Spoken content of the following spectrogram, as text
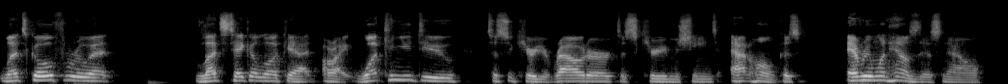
let's go through it. Let's take a look at all right, what can you do to secure your router, to secure your machines at home cuz everyone has this now.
